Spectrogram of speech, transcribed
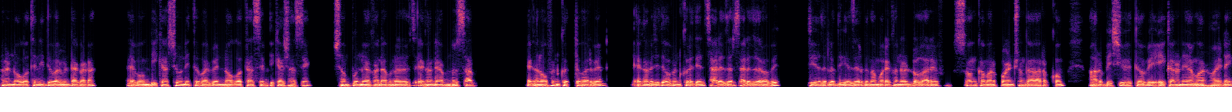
আর নগদে নিতে পারবেন টাকাটা, এবং বিকাশেও নিতে পারবেন, নগদ আছে, বিকাশ আছে, সম্পূর্ণ এখানে আপনার এখানে আপনার সাব এখানে ওপেন করতে পারবেন। এখানে যদি ওপেন করে দেন, চার হাজার চার হাজার হবে। দুই হাজার দুই হাজার, কিন্তু আমার এখানে ডলারের সংখ্যা, আমার পয়েন্ট সংখ্যা আরও কম, আরও বেশি হতে হবে। এই কারণে আমার হয় নাই।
